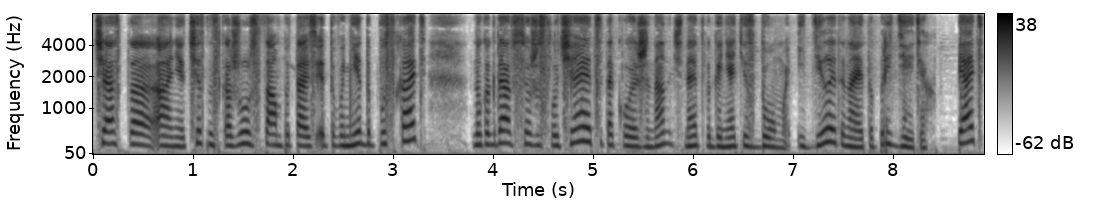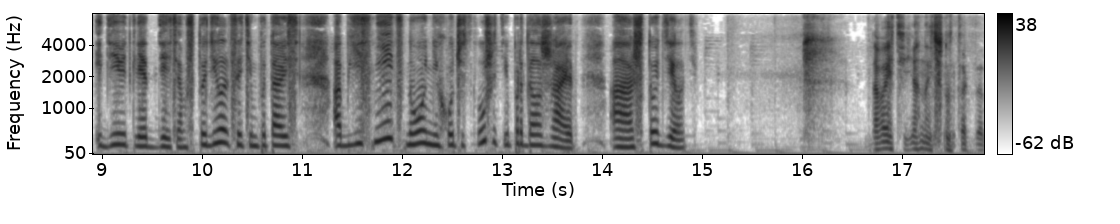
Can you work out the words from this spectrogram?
часто, а нет, честно скажу, сам пытаюсь этого не допускать, но когда все же случается такое, жена начинает выгонять из дома. И делает она это при детях. 5 и 9 лет детям. Что делать с этим пытаюсь объяснить, но не хочет слушать и продолжает. А, что делать? Давайте я начну тогда.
